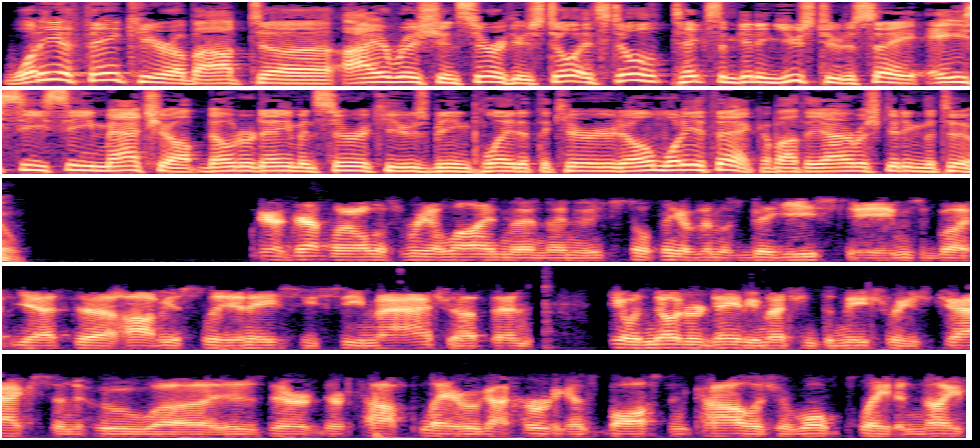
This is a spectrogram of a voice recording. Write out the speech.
What do you think here about uh, Irish and Syracuse? Still, it still takes some getting used to to say ACC matchup. Notre Dame and Syracuse being played at the Carrier Dome. What do you think about the Irish getting the two? Yeah, definitely all this realignment, and you still think of them as Big East teams, but yet uh, obviously an ACC matchup. And know, with Notre Dame, you mentioned Demetrius Jackson, who uh, is their their top player who got hurt against Boston College and won't play tonight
